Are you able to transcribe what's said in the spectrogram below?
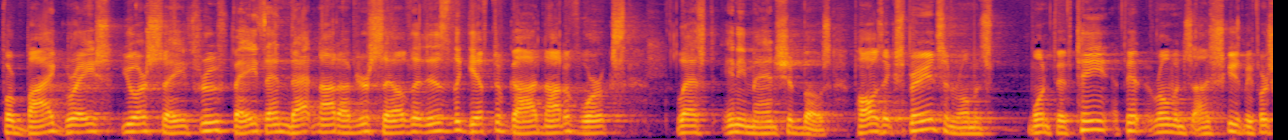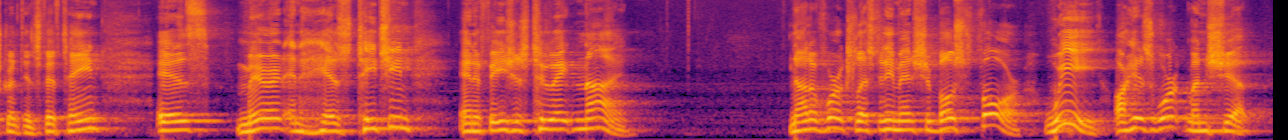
For by grace you are saved through faith, and that not of yourselves. It is the gift of God, not of works, lest any man should boast. Paul's experience in Romans 1:15, Romans, uh, excuse me, 1 Corinthians 15, is mirrored in his teaching in Ephesians 2, 8, and 9. Not of works, lest any man should boast. For we are his workmanship,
